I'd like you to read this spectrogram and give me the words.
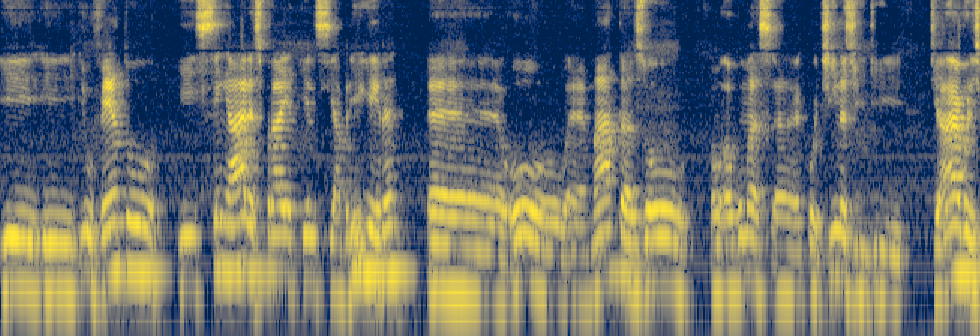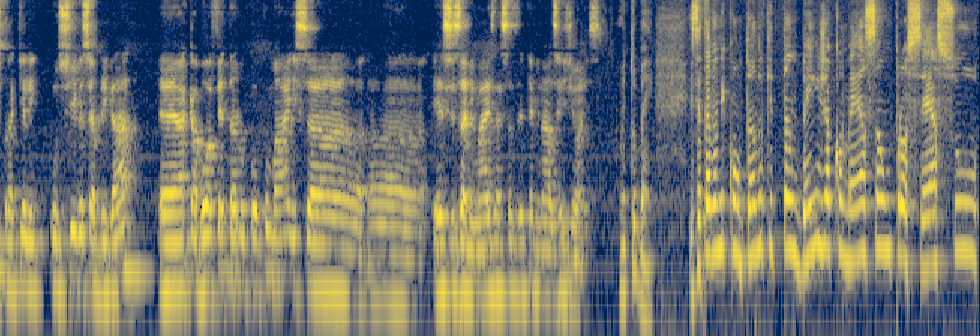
e, e, e o vento e sem áreas para que eles se abriguem, né? É, ou é, matas ou, ou algumas é, cortinas de, de, de árvores para que ele consiga se abrigar, acabou afetando um pouco mais a, a esses animais nessas determinadas regiões. Muito bem. E você estava me contando que também já começa um processo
